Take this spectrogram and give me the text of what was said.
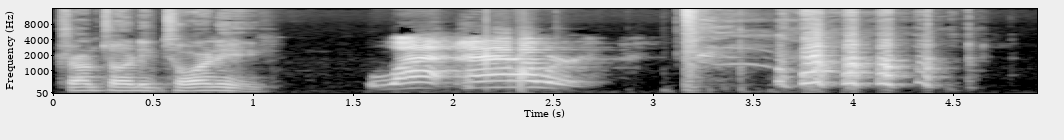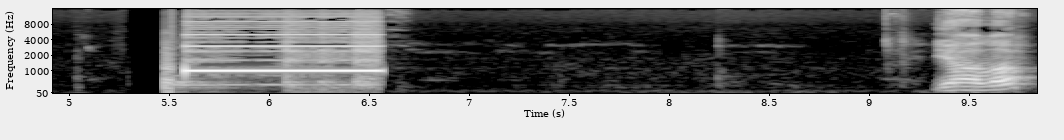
Trump 2020. White power. Yo, hello?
